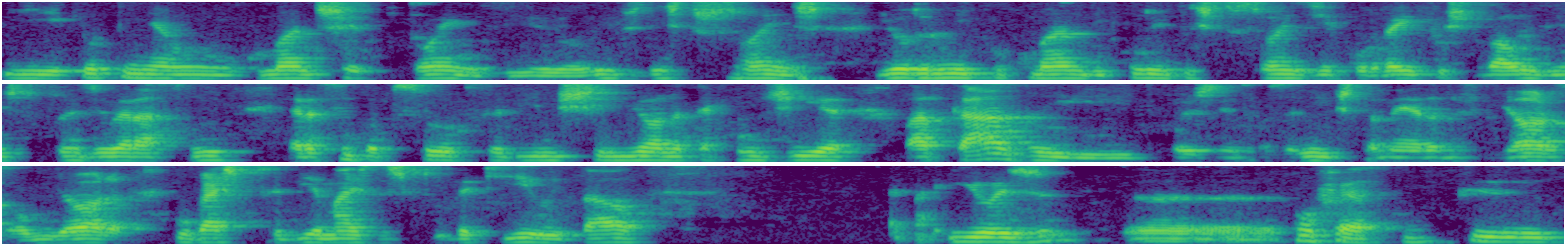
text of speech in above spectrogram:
e aquilo tinha um comando cheio de botões e livros de instruções, e eu dormi com o comando e com o livro de instruções e acordei e fui estudar o livro de instruções, eu era assim, era sempre a pessoa que sabia mexer melhor na tecnologia lá de casa e depois entre os amigos também era dos melhores, ou melhor, o gajo que sabia mais daquilo e tal. E hoje uh, confesso-te que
